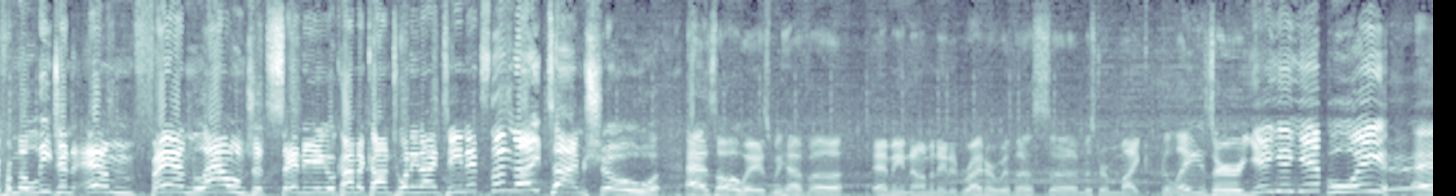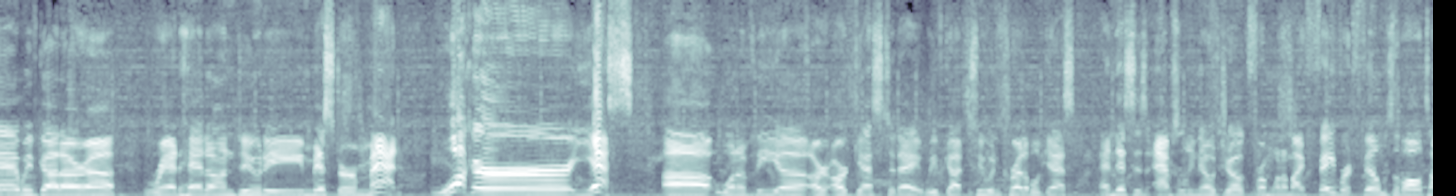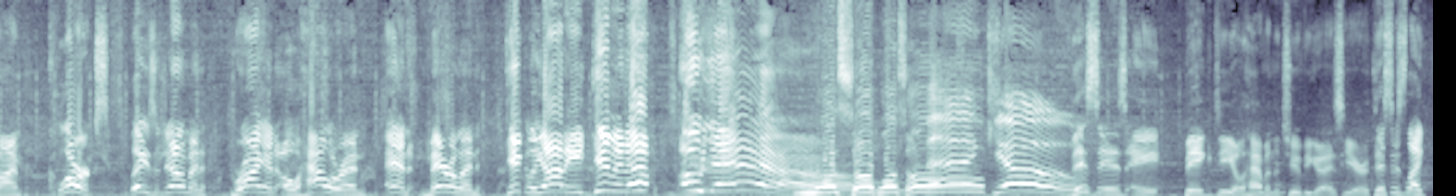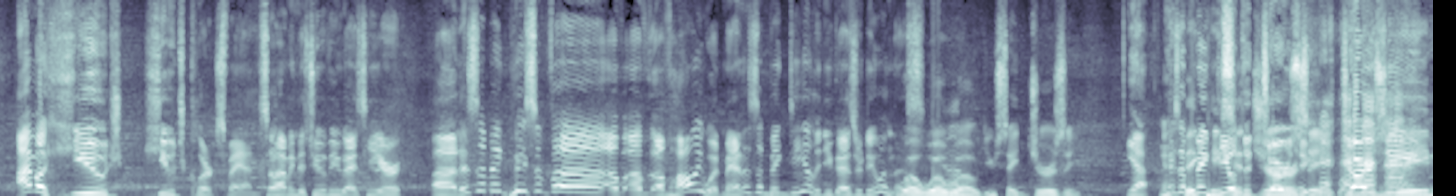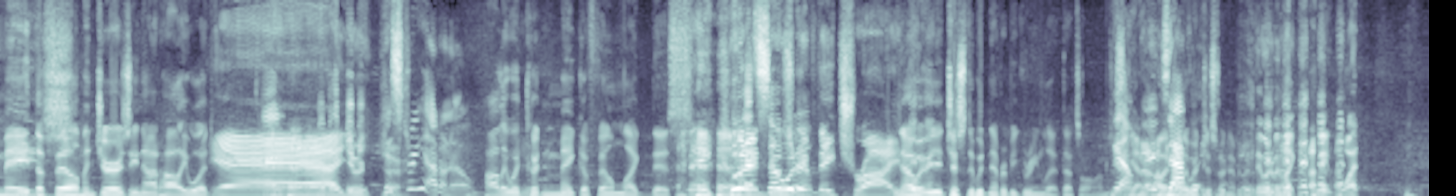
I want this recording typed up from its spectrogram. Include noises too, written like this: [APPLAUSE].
Live from the Legion M Fan Lounge at San Diego Comic Con 2019. It's the nighttime show. As always, we have uh, Emmy nominated writer with us, uh, Mr. Mike Glazer. Yeah, yeah, yeah, boy. And we've got our uh, redhead on duty, Mr. Matt Walker. Yes. Uh, one of the uh, our, our guests today. We've got two incredible guests, and this is absolutely no joke from one of my favorite films of all time, Clerks. Ladies and gentlemen, Brian O'Halloran and Marilyn Ghigliotti. Give it up! Oh yeah! What's up? What's up? Thank you. This is a big deal having the two of you guys here. This is like I'm a huge, huge Clerks fan, so having the two of you guys here. Uh, this is a big piece of, uh, of, of of Hollywood, man. This is a big deal that you guys are doing this. Whoa, whoa, whoa! You say Jersey? Yeah, it's a Big big, piece deal of to Jersey. Jersey. [LAUGHS] Jersey. We made the film in Jersey, not Hollywood. Yeah, [LAUGHS] Maybe- you're- history? I don't know. Hollywood couldn't make a film like this. They [LAUGHS] couldn't so do it if they tried. no, it, it just it would never be greenlit. That's all. I'm just Yeah, saying. exactly. Hollywood just would never do it. They would have been like, wait, what?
